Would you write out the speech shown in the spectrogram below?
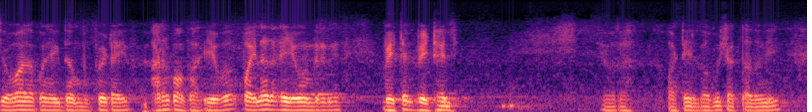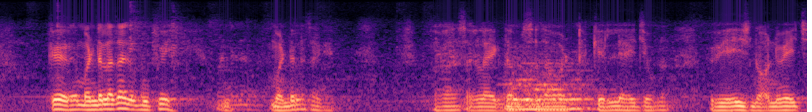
जेवायला पण एकदम बुफे टाईप अरे बाबा येव पहिलाच आहे येऊन रे. भेटेल भेटेल. हे बघा हॉटेल बघू शकता तुम्ही. के रे मंडलाच आहे बुफे मंडलाच आहे. बघा सगळं एकदम सजावट केलेली आहे जेवण. Veg non veg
